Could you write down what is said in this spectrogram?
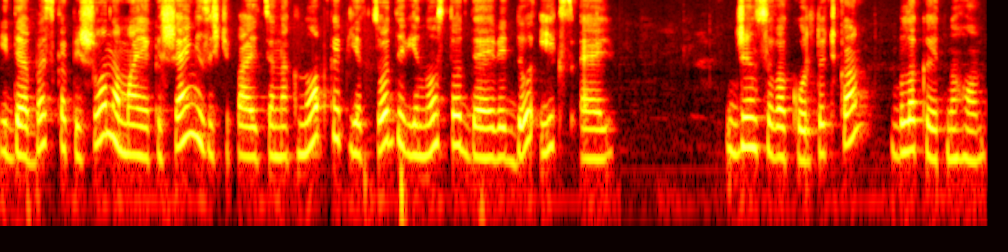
Йде без капішона, має кишені, защіпається на кнопки 599 до XL. Джинсова курточка блакитного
